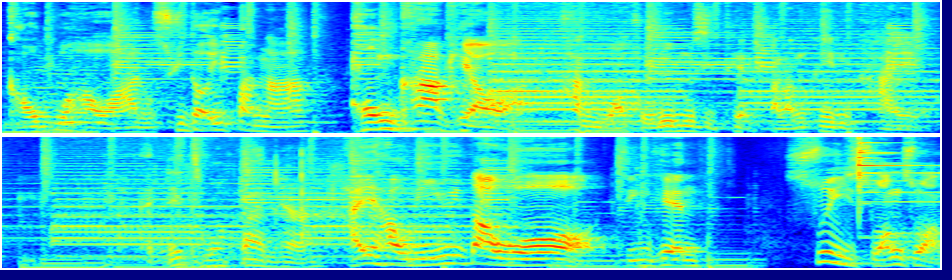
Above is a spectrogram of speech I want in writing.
搞不好啊，你睡到一半啊，空卡跳啊，看我左右不是天，把人天开了。你怎么办呢？还好你遇到我，今天睡爽爽，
